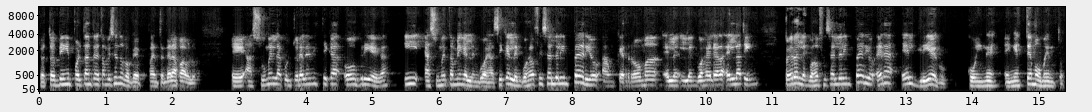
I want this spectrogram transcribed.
esto es bien importante, lo estamos diciendo, porque para entender a Pablo, eh, asumen la cultura helenística o griega y asumen también el lenguaje. Así que el lenguaje oficial del imperio, aunque Roma, el, lenguaje era el latín, pero el lenguaje oficial del imperio era el griego, koiné, en este momento.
